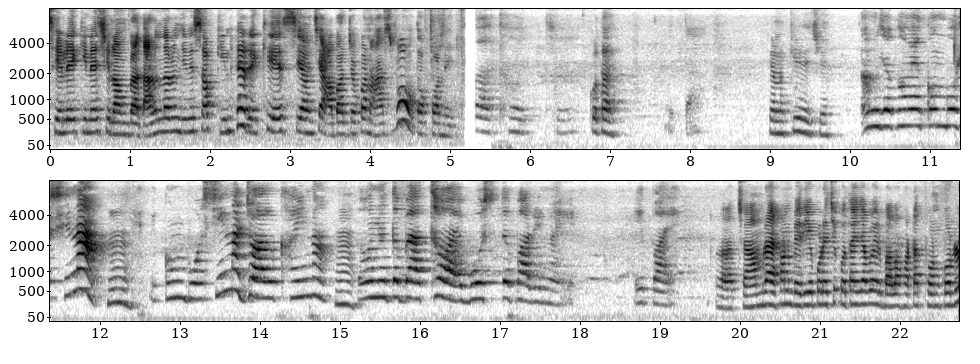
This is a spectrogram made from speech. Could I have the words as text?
সেলে কিনেছিলাম বা দারুণ দারুণ জিনিস সব কিনে রেখে এসেছি আমি আবার যখন আসব তখনই। কোথায়? কেন কি হয়েছে? আমি যখন এরকম বসি না হুম। এরকম বসি না জল খাই না হুম। তখন এটা ব্যথা হয় বসতে পারি না এ পায়ে। আচ্ছা আমরা এখন বেরিয়ে পড়েছি কোথায় যাব? এর বাবা হঠাৎ ফোন করল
